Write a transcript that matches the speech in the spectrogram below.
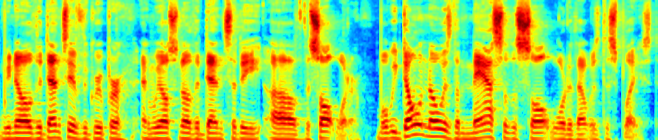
we know the density of the grouper, and we also know the density of the salt water. What we don't know is the mass of the salt water that was displaced.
